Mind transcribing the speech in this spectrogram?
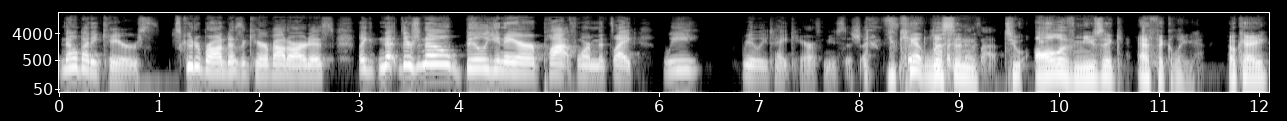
nobody cares. Scooter Braun doesn't care about artists. Like no, there's no billionaire platform that's like we really take care of musicians. You can't listen to all of music ethically. Okay.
